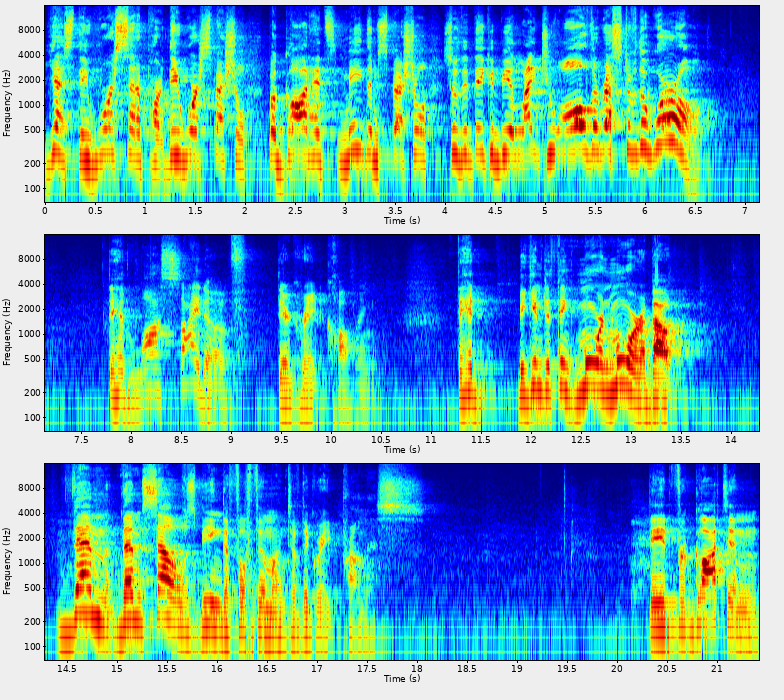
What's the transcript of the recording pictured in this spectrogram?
yes, they were set apart, they were special, but God had made them special so that they could be a light to all the rest of the world. They had lost sight of their great calling. They had begun to think more and more about them themselves being the fulfillment of the great promise. They had forgotten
